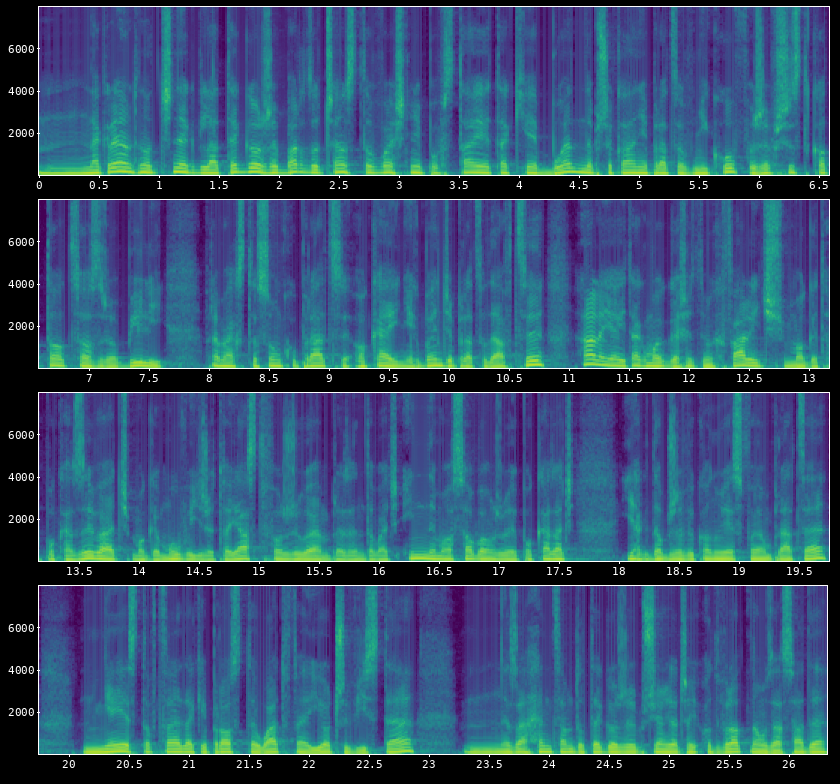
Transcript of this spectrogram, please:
Nagrałem ten odcinek dlatego, że bardzo często właśnie powstaje takie błędne przekonanie pracowników, że wszystko to, co zrobili w ramach stosunku pracy, ok, niech będzie pracodawcy, ale ja i tak mogę się tym chwalić, mogę to pokazywać, mogę mówić, że to ja stworzyłem, prezentować innym osobom, żeby pokazać, jak dobrze wykonuję swoją pracę. Nie jest to wcale takie proste, łatwe i oczywiste. Mm, zachęcam do tego, żeby przyjąć raczej odwrotną zasadę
